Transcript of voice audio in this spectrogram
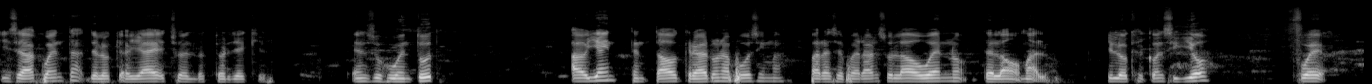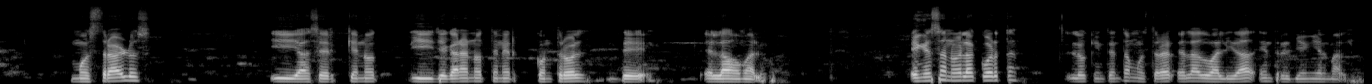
y se da cuenta de lo que había hecho el Dr. Jekyll. En su juventud había intentado crear una pócima para separar su lado bueno del lado malo. Y lo que consiguió fue mostrarlos y hacer que no y llegar a no tener control de el lado malo. En esta novela corta, lo que intenta mostrar es la dualidad entre el bien y el mal.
